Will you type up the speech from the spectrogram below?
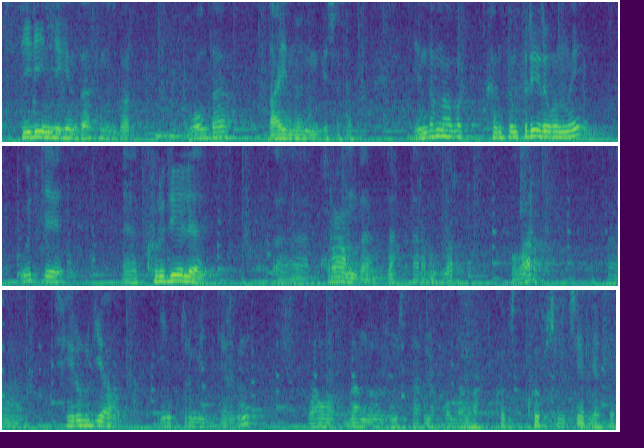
стерин деген затымыз бар. Ол да дайын өнімге жатады. Енді мынау бір концентрированный өте ә, күрделі ә, құрамда заттарымыз бар. Олар ә, хирургиялық инструменттердің залалсыздандыру жұмыстарына қолданылады. Көп, көпшілік жерлерде.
